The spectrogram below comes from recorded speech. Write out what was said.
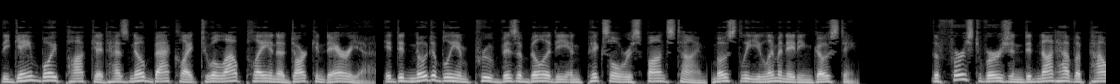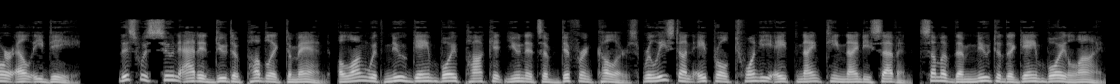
the Game Boy Pocket has no backlight to allow play in a darkened area, it did notably improve visibility and pixel response time mostly eliminating ghosting. The first version did not have a power LED. This was soon added due to public demand, along with new Game Boy Pocket units of different colors released on April 28, 1997, some of them new to the Game Boy line.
